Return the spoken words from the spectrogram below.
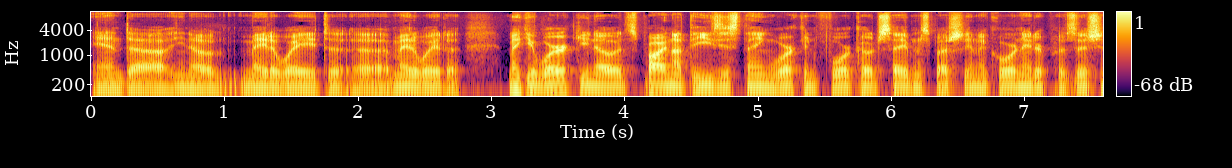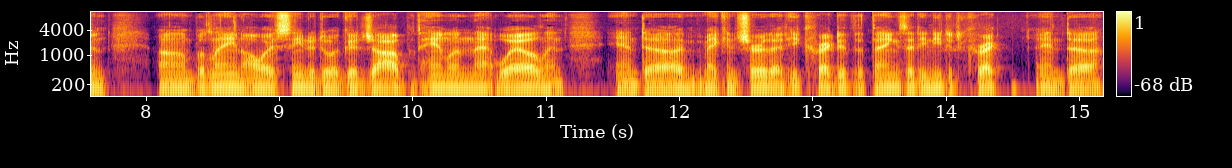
and uh, you know, made a way to uh, made a way to make it work. You know, it's probably not the easiest thing working for Coach Saban, especially in a coordinator position. Um, but Lane always seemed to do a good job with handling that well, and and uh, making sure that he corrected the things that he needed to correct, and uh,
